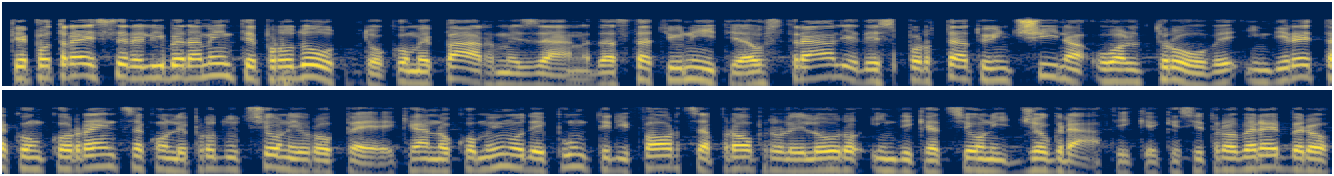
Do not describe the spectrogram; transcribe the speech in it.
che potrà essere liberamente prodotto come parmesan da Stati Uniti e Australia ed esportato in Cina o altrove in diretta concorrenza con le produzioni europee, che hanno come uno dei punti di forza proprio le loro indicazioni geografiche, che si troverebbero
